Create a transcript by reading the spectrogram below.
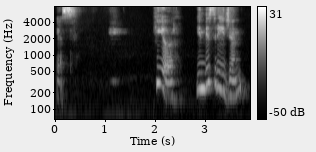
yes. Here in this region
